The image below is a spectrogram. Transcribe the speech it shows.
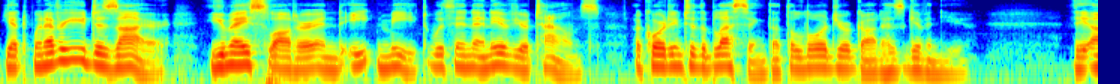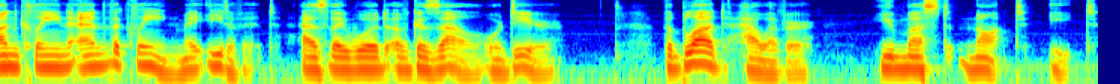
Yet whenever you desire, you may slaughter and eat meat within any of your towns according to the blessing that the Lord your God has given you. The unclean and the clean may eat of it, as they would of gazelle or deer. The blood, however, you must not eat.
